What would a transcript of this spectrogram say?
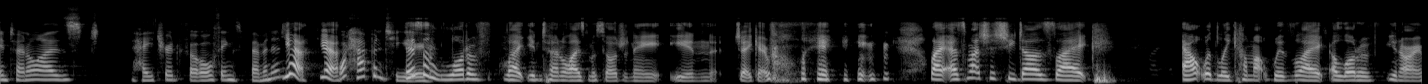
internalized hatred for all things feminine? Yeah, yeah. What happened to you? There's a lot of like internalized misogyny in J.K. Rowling. like as much as she does like outwardly come up with like a lot of, you know,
